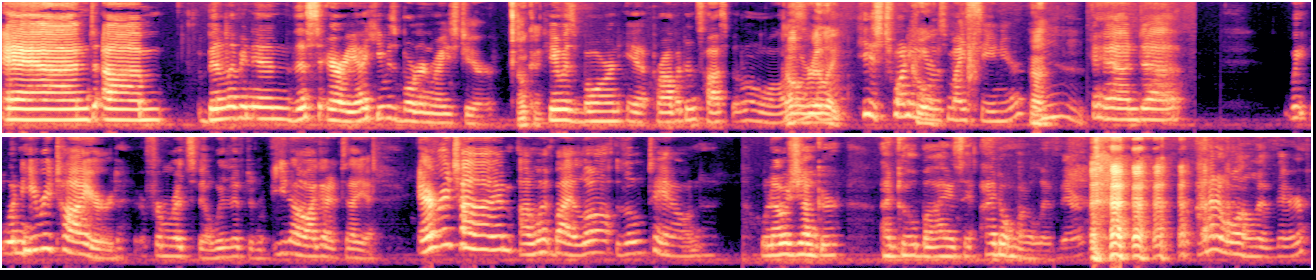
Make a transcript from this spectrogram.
And um, been living in this area. He was born and raised here. okay. He was born at Providence Hospital in Wallace. Oh, really? He's 20 Cool. years my senior. Huh. And uh, we, when he retired from Ritzville, we lived in, you know, I got to tell you, every time I went by a little, little town when I was younger, I'd go by and say, I don't want to live there. I don't want to live there.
